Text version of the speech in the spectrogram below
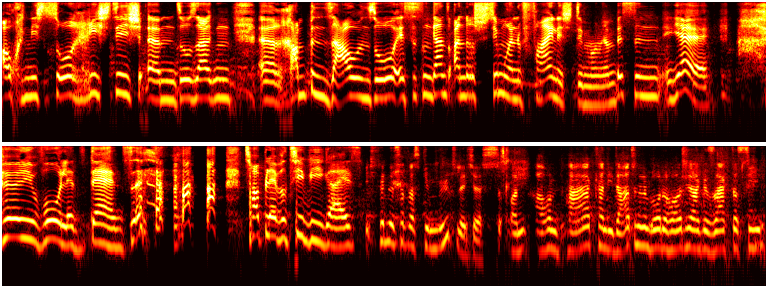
auch nicht so richtig, ähm, so sagen, äh, Rampensau und so. Es ist eine ganz andere Stimmung, eine feine Stimmung, ein bisschen, yeah, hör niveau, let's dance. Top Level TV, guys. Ich finde, es hat was Gemütliches. Und auch ein paar Kandidatinnen wurde heute ja gesagt, dass sie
